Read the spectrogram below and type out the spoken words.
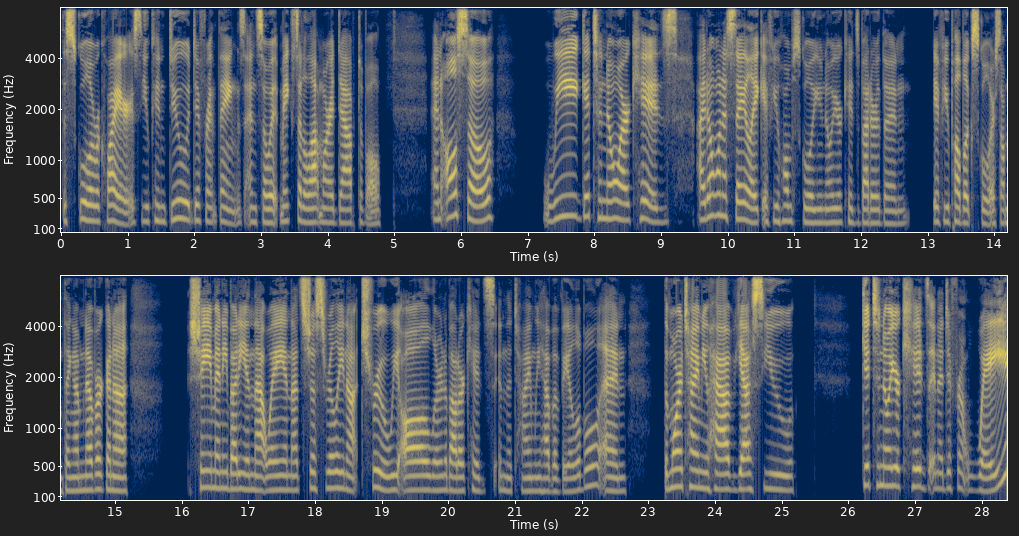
the school requires. You can do different things. And so it makes it a lot more adaptable. And also, we get to know our kids. I don't want to say like if you homeschool, you know your kids better than if you public school or something. I'm never going to shame anybody in that way. And that's just really not true. We all learn about our kids in the time we have available. And the more time you have, yes, you get to know your kids in a different way.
